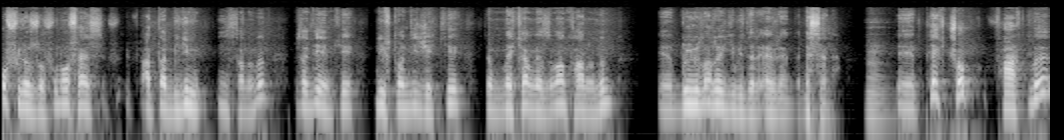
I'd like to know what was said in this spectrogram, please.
o filozofun, o felsefe, hatta bilim insanının mesela diyelim ki Newton diyecek ki mekan ve zaman tanrının e, duyuları gibidir evrende mesela. Hmm. E, pek çok farklı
